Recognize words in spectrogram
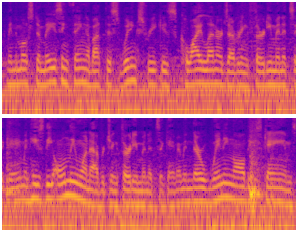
I mean, the most amazing thing about this winning streak is Kawhi Leonard's averaging 30 minutes a game, and he's the only one averaging 30 minutes a game. I mean, they're winning all these games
